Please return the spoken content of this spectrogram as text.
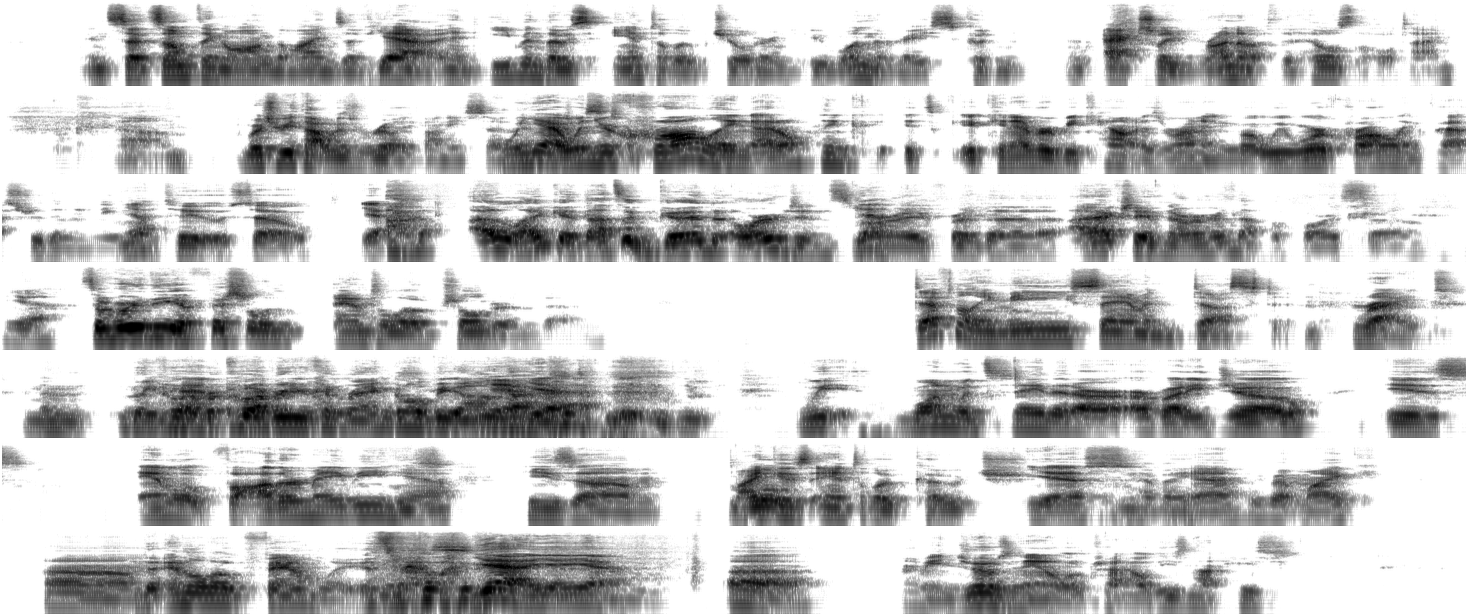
and said something along the lines of, "Yeah, and even those antelope children who won the race couldn't actually run up the hills the whole time," um, which we thought was really funny. So Well, yeah, we when you're crawling, I don't think it's it can ever be count as running, but we were crawling faster than anyone Yeah. too. So yeah, I like it. That's a good origin Yeah. story for the. I actually have never heard that before. So, yeah. so we're the official Antelope Children then. definitely me, Sam, and Dustin, Right. and then And then whoever whoever you can wrangle beyond Yeah. that. Yeah. we one would say that our, our buddy Joe is Antelope father, maybe. He's, yeah, He's um Mike Well- is antelope coach. yes. We have a- yeah, we've got Mike. Um the Antelope family. Is Yes. really- Yeah, yeah, yeah. Uh I mean Joe's an antelope child. He's not he's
